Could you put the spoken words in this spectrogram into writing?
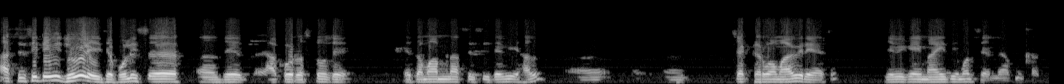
આ સીસીટીવી જોઈ રહી છે પોલીસ જે આખો રસ્તો છે એ તમામના સીસીટીવી હાલ ચેક કરવામાં આવી રહ્યા છે. જેવી કઈ માહિતી મળશે એટલે આપણી સાથે.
